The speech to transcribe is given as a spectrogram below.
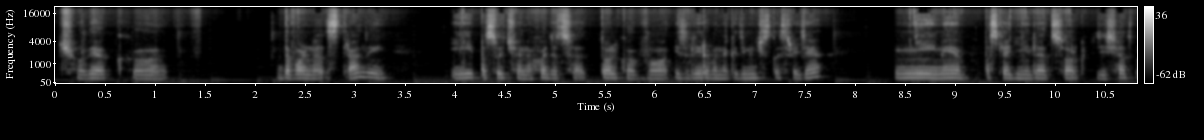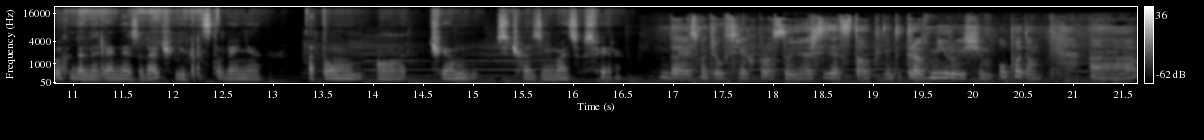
человек э, довольно странный, и, по сути, находятся только в изолированной академической среде, не имея последние лет 40-50 выхода на реальные задачи и представления о том, а, чем сейчас занимается в сфере. Да, я смотрю, у всех просто университет стал каким-то травмирующим опытом. А,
